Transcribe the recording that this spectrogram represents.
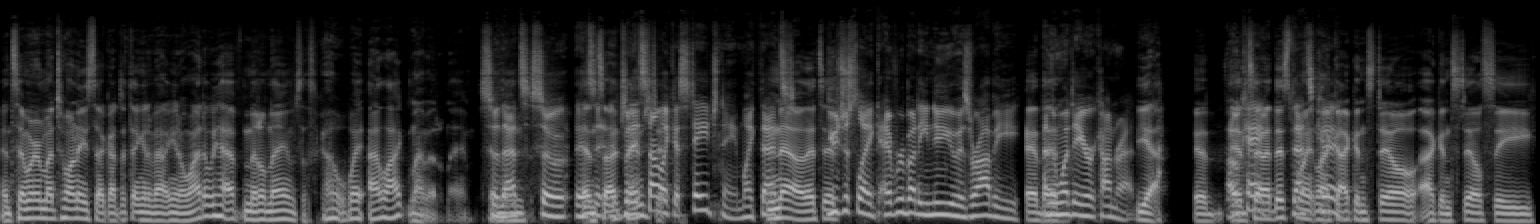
And somewhere in my 20s, I got to thinking about, you know, why do we have middle names? I was like, oh, wait, I like my middle name. so And then- that's so, it's, and so but it's not it. like a stage name like that's no, that's you just like everybody knew you as robbie and, And then then- one day you were conrad yeah. And, and Okay, so at this point, like good. I can still, I can still see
